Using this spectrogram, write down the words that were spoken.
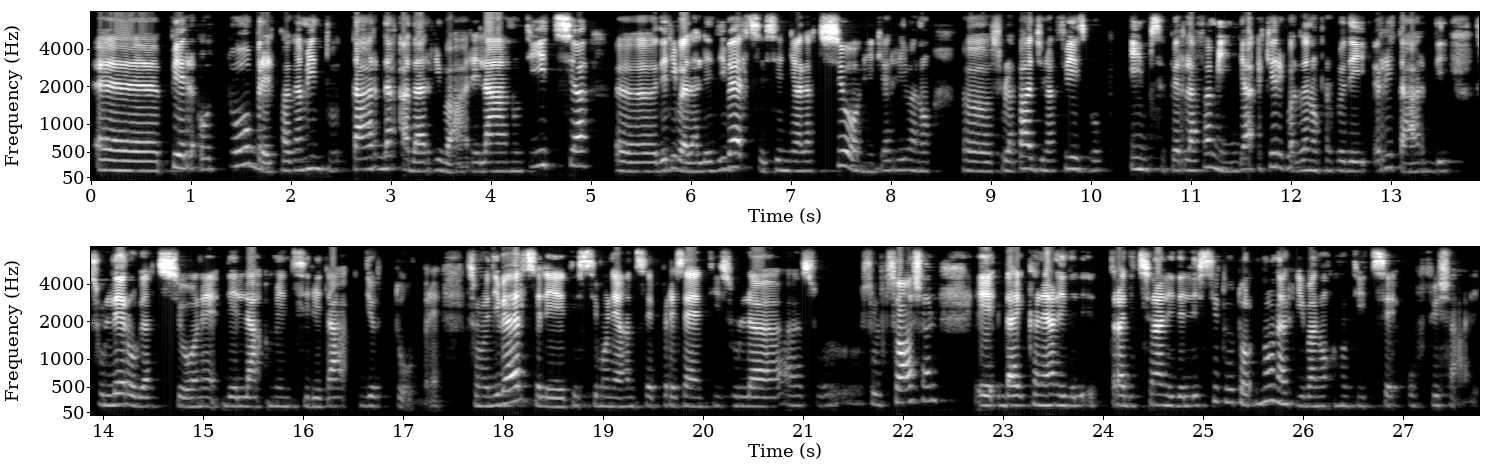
Eh, per ottobre il pagamento tarda ad arrivare. La notizia eh, deriva dalle diverse segnalazioni che arrivano eh, sulla pagina Facebook INPS per la famiglia e che riguardano proprio dei ritardi sull'erogazione della mensilità di ottobre. Sono diverse le testimonianze presenti sul, uh, sul, sul social e dai canali de tradizionali dell'istituto non arrivano notizie ufficiali,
